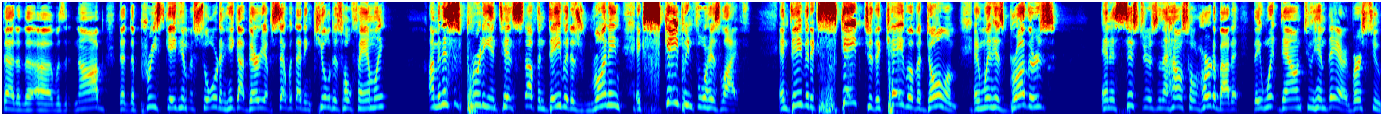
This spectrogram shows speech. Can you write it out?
that the uh, was it Nob that the priest gave him a sword, and he got very upset with that and killed his whole family. I mean, this is pretty intense stuff. And David is running, escaping for his life. And David escaped to the cave of Adullam. And when his brothers and his sisters in the household heard about it, they went down to him there. Verse 2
